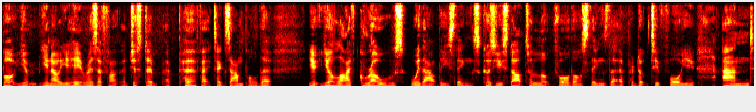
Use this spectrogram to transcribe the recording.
But you, you know, you hear as a just a, a perfect example that you, your life grows without these things because you start to look for those things that are productive for you and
